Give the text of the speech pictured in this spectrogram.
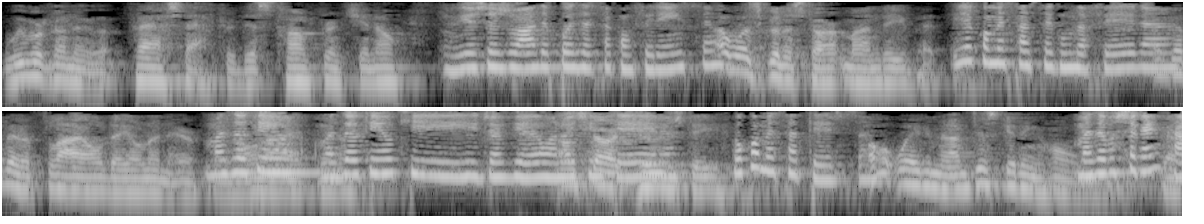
We were going to fast after this conference, you know. Eu ia jejuar depois dessa conferência. I was going to start Monday, but Ia começar segunda-feira. Mas eu tenho, night, mas eu tenho que ir de avião a I'll noite inteira. Tuesday. Vou começar terça. Oh, wait a minute. I'm just getting home. Mas eu vou chegar em Yeah.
